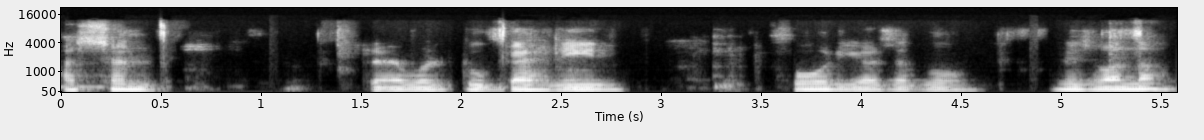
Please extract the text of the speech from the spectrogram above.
Hassan traveled to Bahrain four years ago. Rizwana?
